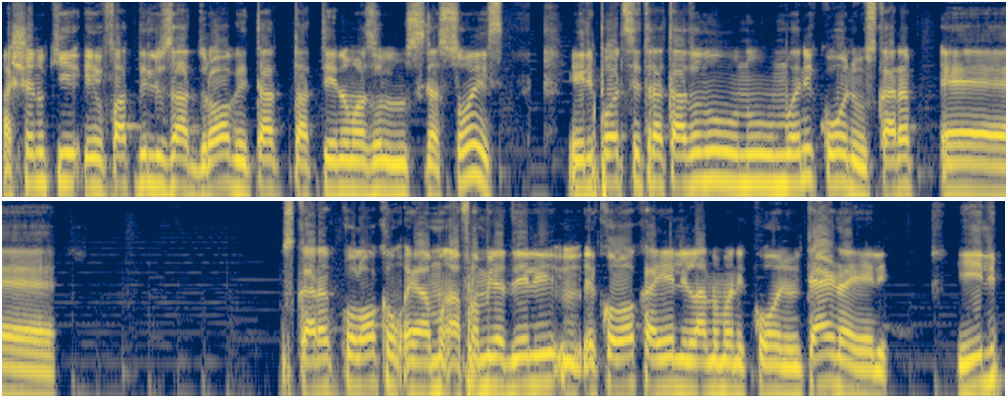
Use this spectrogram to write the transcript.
achando que o fato dele usar droga e tá, tá tendo umas alucinações, ele pode ser tratado no, manicômio. Os caras. É, os caras colocam. É, a, a família dele é, coloca ele lá no manicômio, interna ele. E ele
